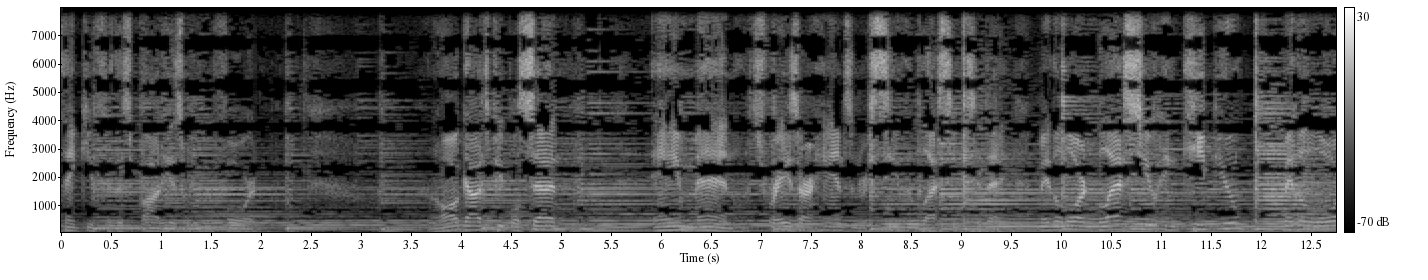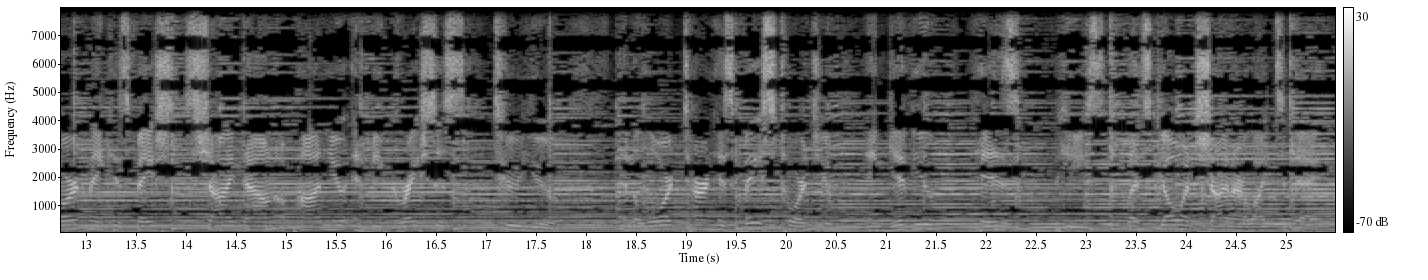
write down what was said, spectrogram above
thank you for this body as we move forward. And all God's people said, Amen. Let's raise our hands and receive the blessing today. May the Lord bless you and keep you. May the Lord make his face shine down upon you and be gracious to you. And the Lord turn his face towards you and give you his peace. Let's go and shine our light today.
